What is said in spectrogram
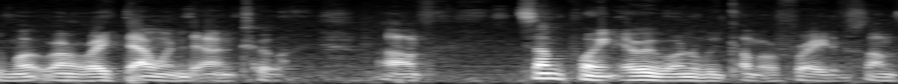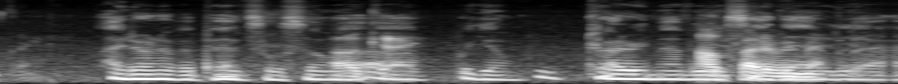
you might want to write that one down too. Um, at some point, everyone will become afraid of something. I don't have a pencil, so uh, Okay. uh, we can try to remember. I'll you try to remember yeah. that.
